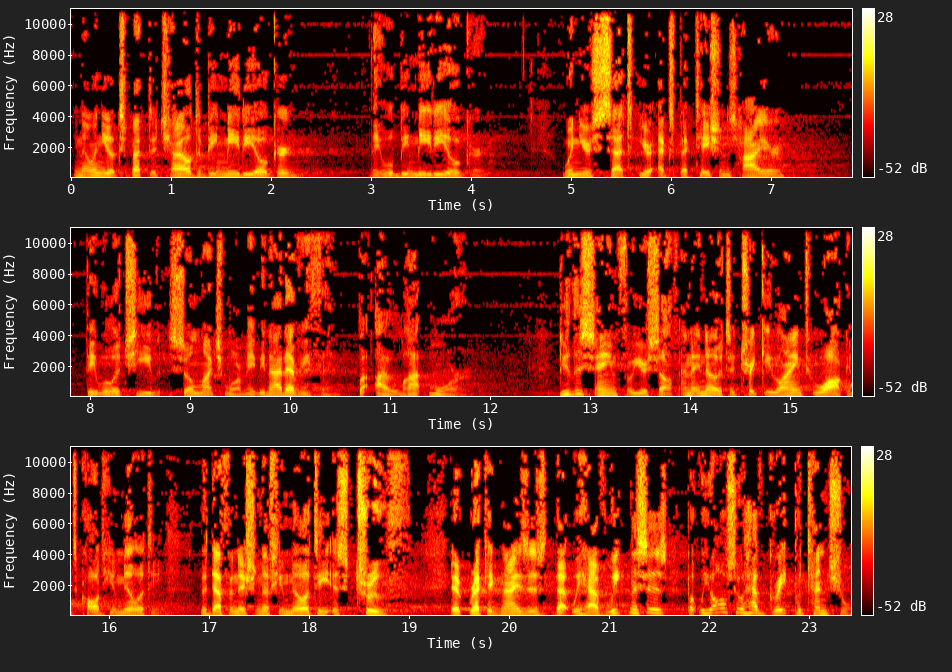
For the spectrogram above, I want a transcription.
You know, when you expect a child to be mediocre, they will be mediocre. When you set your expectations higher, they will achieve so much more. Maybe not everything, but a lot more. Do the same for yourself. And I know it's a tricky line to walk. It's called humility. The definition of humility is truth. It recognizes that we have weaknesses, but we also have great potential.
